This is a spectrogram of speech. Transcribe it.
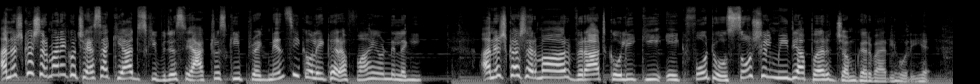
अनुष्का शर्मा ने कुछ ऐसा किया जिसकी वजह से एक्ट्रेस की प्रेगनेंसी को लेकर अफवाहें उड़ने लगी। अनुष्का शर्मा और विराट कोहली की एक फ़ोटो सोशल मीडिया पर जमकर वायरल हो रही है।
